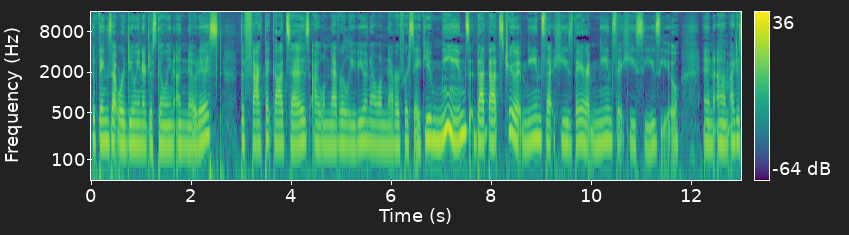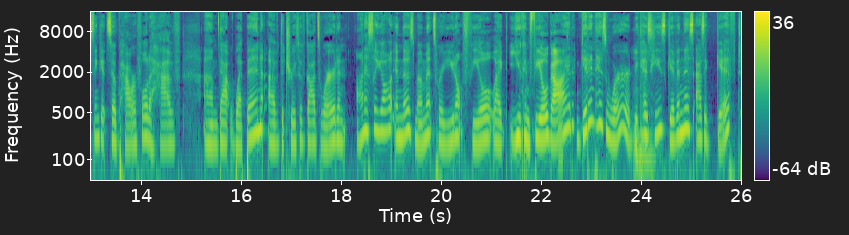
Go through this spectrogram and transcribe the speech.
the things that we're doing are just going unnoticed, the fact that God says, I will never leave you and I will never forsake you means that that's true. It means that He's there. It means that He sees you. And um, I just think it's so powerful to have um, that weapon of the truth of God's word. And honestly, y'all, in those moments where you don't feel like you can feel God, get in His word because He's given this as a gift.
